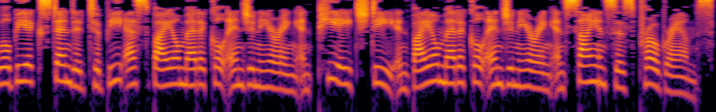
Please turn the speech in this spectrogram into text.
will be extended to BS Biomedical Engineering and PhD in Biomedical Engineering and Sciences programs.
